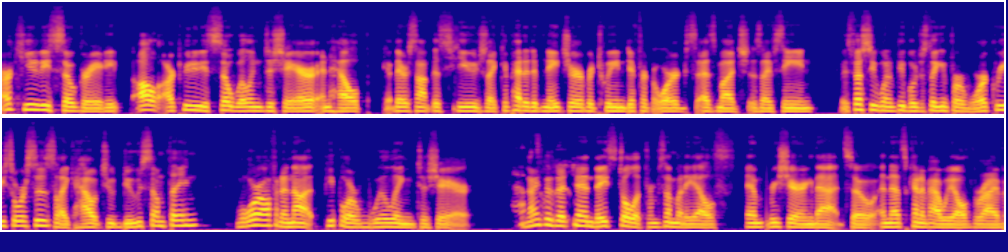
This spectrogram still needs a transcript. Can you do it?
our community is so great. All our community is so willing to share and help. There's not this huge like competitive nature between different orgs as much as I've seen, especially when people are just looking for work resources, like how to do something. More often than not, people are willing to share. Nine out of ten, they stole it from somebody else and resharing that. So, and that's kind of how we all thrive.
